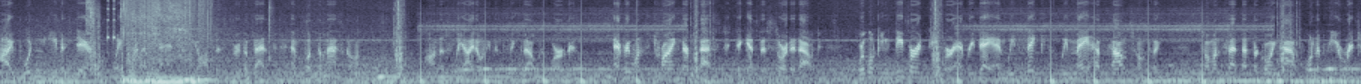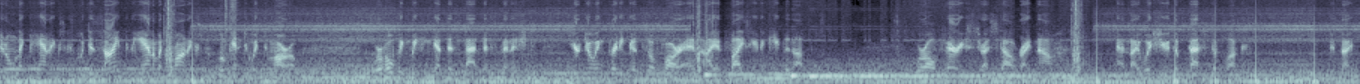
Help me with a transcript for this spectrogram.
I wouldn't even dare wait for them to enter the office through the vents and put the mask on. Honestly, I don't even think that would work. Everyone's trying their best to get this sorted out. We're looking deeper and deeper every day, and we think we may have found something. Someone said that they're going to have one of the original mechanics who designed the animatronics look into it tomorrow. We're hoping we can get this madness finished. You're doing pretty good so far, and I advise you to keep it up. We're all very stressed out right now, and I wish you the best of luck. Good night.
